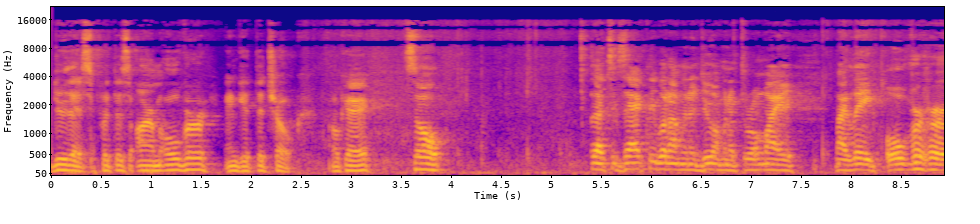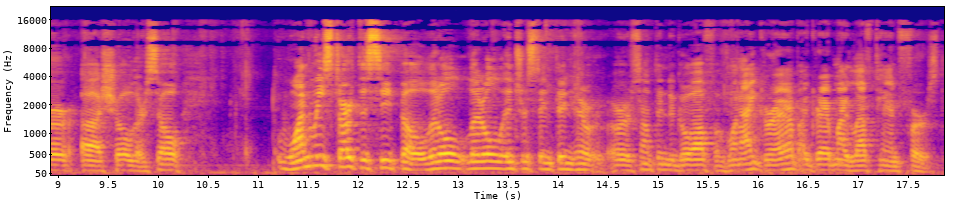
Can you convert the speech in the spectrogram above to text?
do this, put this arm over and get the choke, okay? So that's exactly what I'm gonna do. I'm gonna throw my my leg over her uh, shoulder. So when we start the seatbelt, little little interesting thing here or something to go off of. When I grab, I grab my left hand first.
